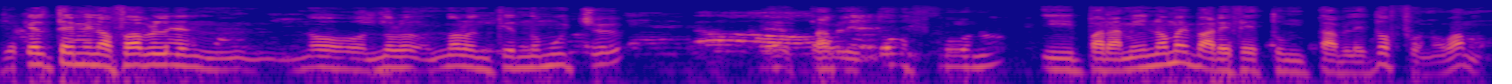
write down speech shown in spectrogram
es que el término fable no, no, no lo entiendo mucho, tabletófono, y para mí no me parece esto un tabletófono, vamos,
